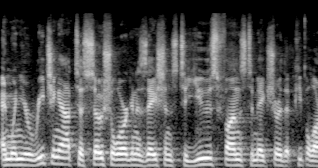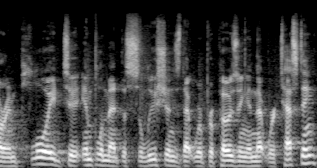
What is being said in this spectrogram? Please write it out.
And when you're reaching out to social organizations to use funds to make sure that people are employed to implement the solutions that we're proposing and that we're testing,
